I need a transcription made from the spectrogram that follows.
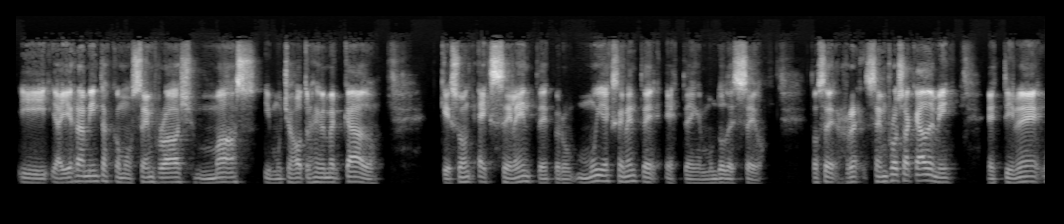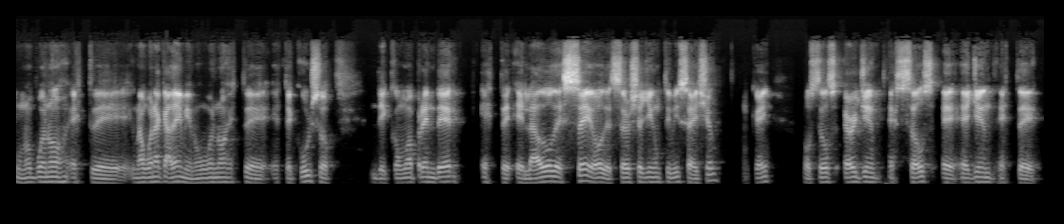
y, y hay herramientas como SEMrush, Moz y muchas otras en el mercado que son excelentes, pero muy excelentes este, en el mundo de SEO. Entonces, SEMrush Academy eh, tiene unos buenos, este, una buena academia, unos buenos este, este cursos de cómo aprender este, el lado de SEO, de Search Engine Optimization, ¿ok? O Sales Agent, eh, Sales eh, este,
